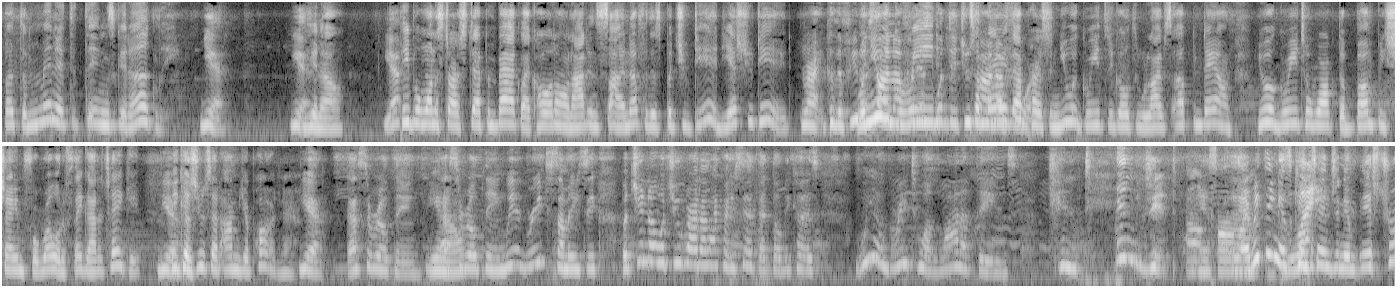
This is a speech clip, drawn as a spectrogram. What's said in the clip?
But the minute that things get ugly, yeah, yeah, you know, yeah. people want to start stepping back. Like, hold on, I didn't sign up for this, but you did. Yes, you did. Right, because if you when didn't you sign up for this, what did you to sign marry up that for? person, you agreed to go through life's up and down. You agreed to walk the bumpy, shameful road if they got to take it. Yeah. Because you said, I'm your partner. Yeah, that's the real thing. You that's know? the real thing. We agreed to some of these things, but you know what? You're right. I like how you said that though, because we agreed to a lot of things contingent upon everything is blank. contingent. and- It's true.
